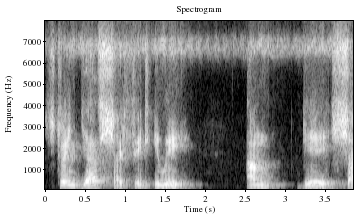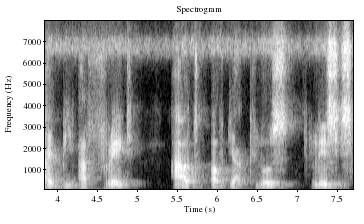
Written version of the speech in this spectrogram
Strangers shall fade away, and they shall be afraid out of their close places.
